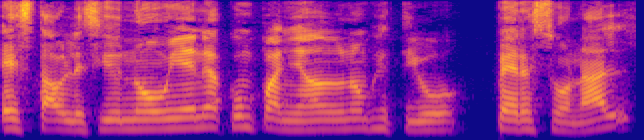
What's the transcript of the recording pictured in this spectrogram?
establecido no viene acompañado de un objetivo personal,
